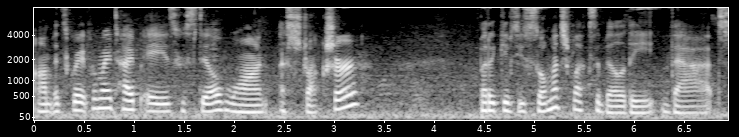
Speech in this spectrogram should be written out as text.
Um, it's great for my type A's who still want a structure, but it gives you so much flexibility that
